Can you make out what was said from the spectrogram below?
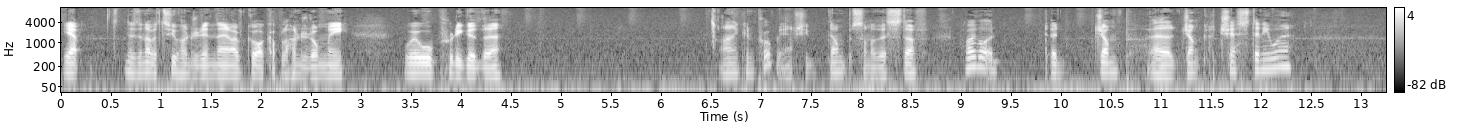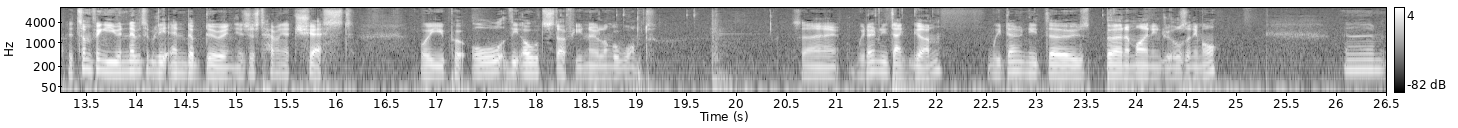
Yep, there's another 200 in there. I've got a couple of hundred on me. We're all pretty good there. I can probably actually dump some of this stuff. Have I got a jump uh, junk chest anywhere? It's something you inevitably end up doing, is just having a chest where you put all the old stuff you no longer want. So, we don't need that gun. We don't need those burner mining drills anymore. Um,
